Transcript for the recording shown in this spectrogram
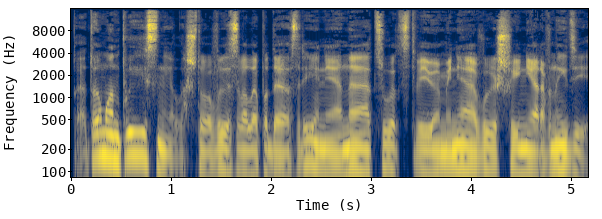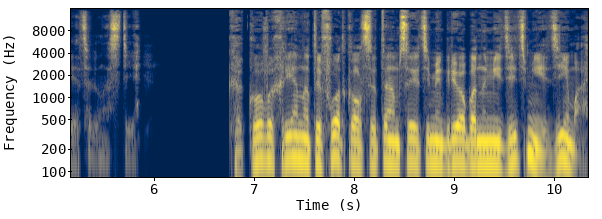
Потом он пояснил, что вызвало подозрение на отсутствие у меня высшей нервной деятельности. «Какого хрена ты фоткался там с этими гребаными детьми, Дима?»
